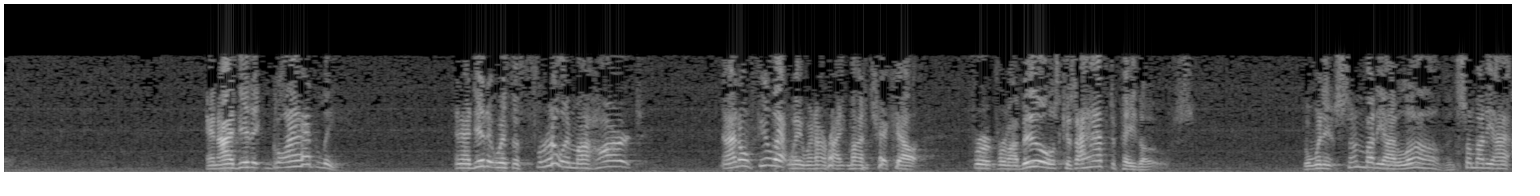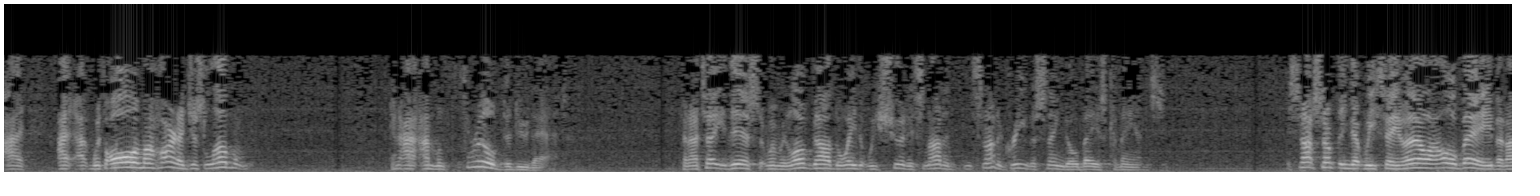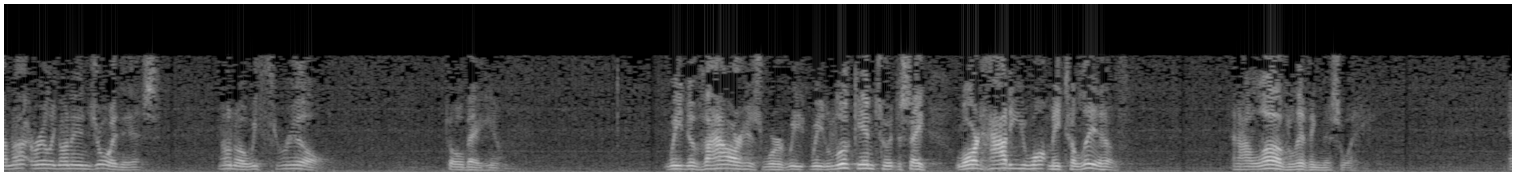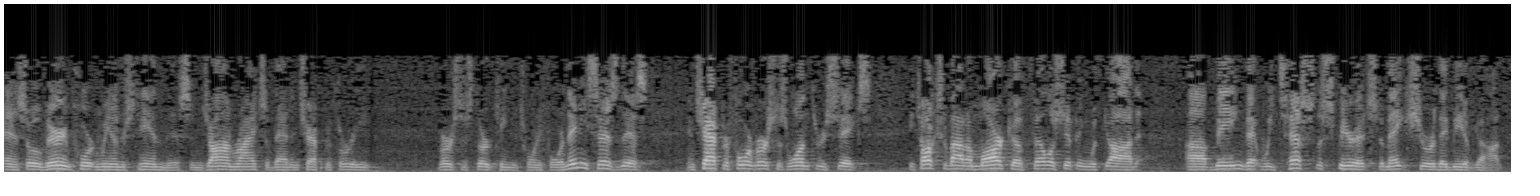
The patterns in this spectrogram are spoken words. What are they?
And I did it gladly. And I did it with a thrill in my heart. And I don't feel that way when I write my check out for, for my bills because I have to pay those. But when it's somebody I love and somebody I, I, I, I with all of my heart, I just love them. And I, I'm thrilled to do that. Can I tell you this? That when we love God the way that we should, it's not a, it's not a grievous thing to obey His commands. It's not something that we say, well, I'll obey, but I'm not really going to enjoy this. No, no, we thrill to obey Him. We devour His Word. We, we look into it to say, Lord, how do you want me to live? And I love living this way. And so, very important we understand this. And John writes of that in chapter 3, verses 13 to 24. And then he says this in chapter 4, verses 1 through 6. He talks about a mark of fellowshipping with God uh, being that we test the spirits to make sure they be of God.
